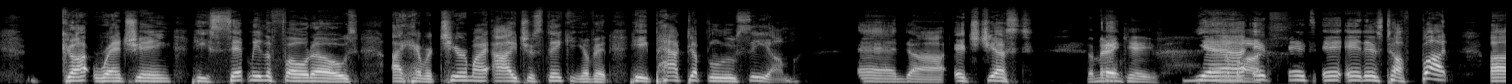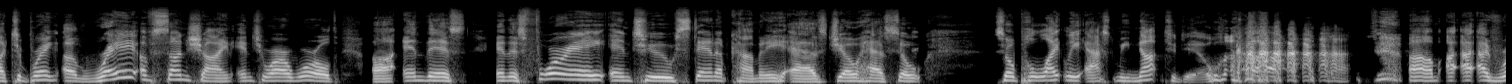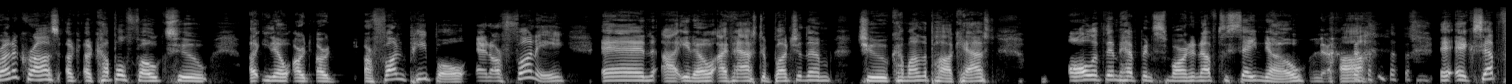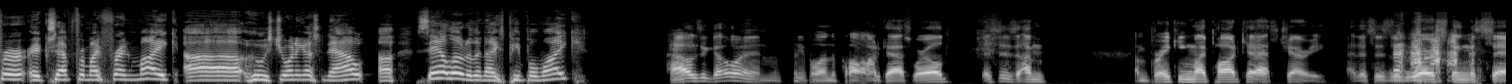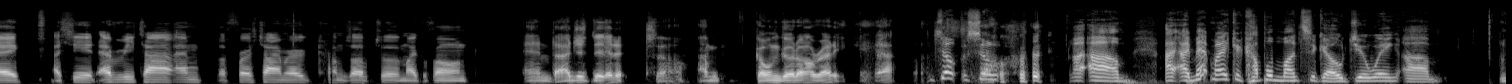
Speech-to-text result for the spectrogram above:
gut wrenching. He sent me the photos. I have a tear in my eye just thinking of it. He packed up the Luceum, and uh, it's just The man cave. yeah, it's it's it, it is tough, but uh, to bring a ray of sunshine into our world, uh, in this in this foray into stand up comedy, as Joe has so so politely asked me not to do. um, I, I- I've run across a, a couple folks who, uh, you know, are are are fun people and are funny, and uh, you know, I've asked a bunch of them to come on the podcast. All of them have been smart enough to say no, No. uh, except for except for my friend Mike, uh, who is joining us now. Uh, say hello to the nice people, Mike. How's it going, people in the podcast world? This is I'm I'm breaking my podcast cherry. This is the worst thing to say. I see it every time a first timer comes up to a microphone, and I just did it. So I'm going good already. Yeah. So so Uh, um, I, I met Mike a couple months ago doing um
